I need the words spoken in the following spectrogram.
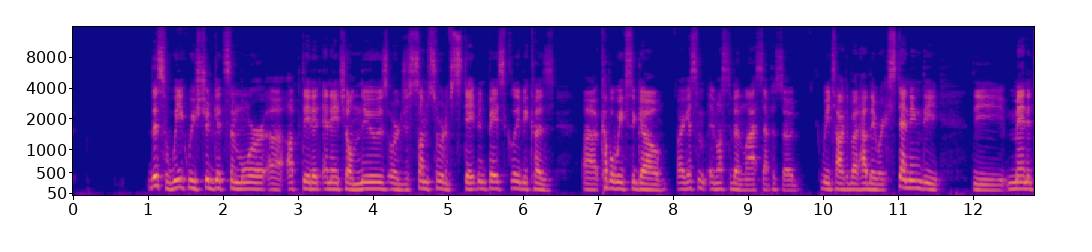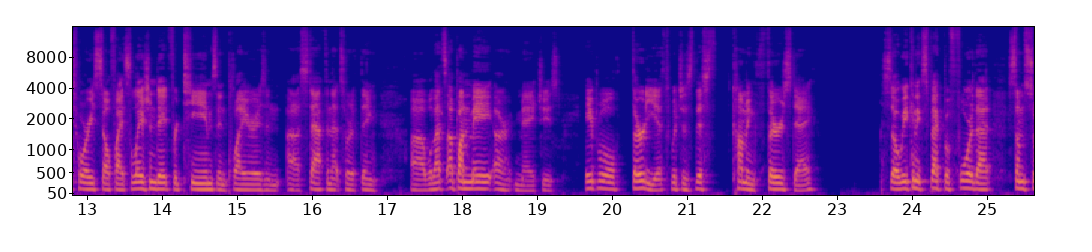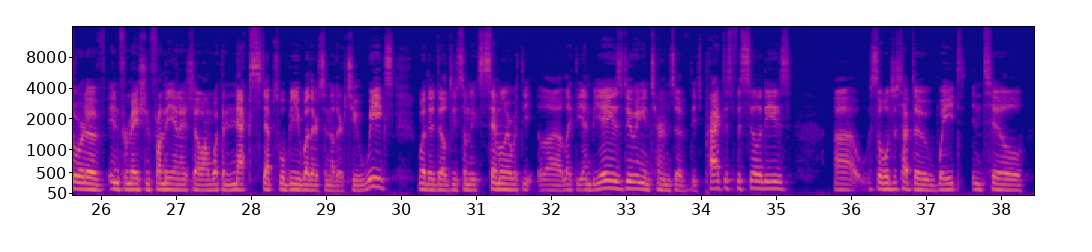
This week we should get some more uh, updated NHL news or just some sort of statement, basically, because uh, a couple weeks ago, or I guess it must have been last episode, we talked about how they were extending the the mandatory self isolation date for teams and players and uh, staff and that sort of thing. Uh, well, that's up on May or May, geez, April 30th, which is this coming Thursday. So we can expect before that some sort of information from the NHL on what the next steps will be, whether it's another two weeks, whether they'll do something similar with the uh, like the NBA is doing in terms of these practice facilities. Uh, so we'll just have to wait until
